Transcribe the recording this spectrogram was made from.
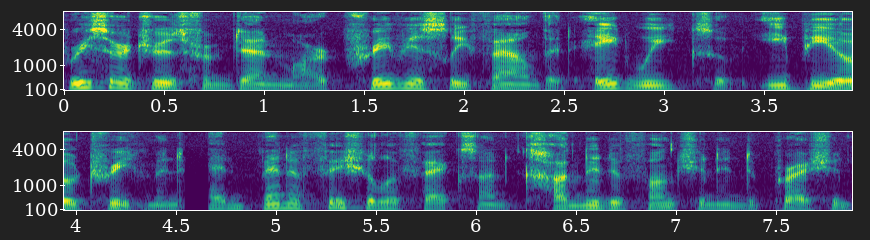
Researchers from Denmark previously found that eight weeks of EPO treatment had beneficial effects on cognitive function in depression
